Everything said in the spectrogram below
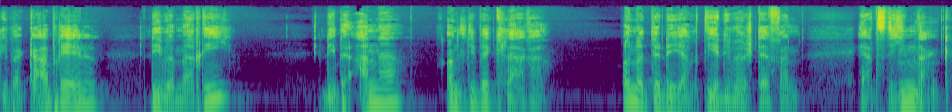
lieber Gabriel, liebe Marie, liebe Anna und liebe Clara. Und natürlich auch dir, lieber Stefan. Herzlichen Dank.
